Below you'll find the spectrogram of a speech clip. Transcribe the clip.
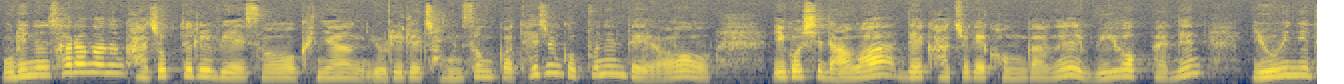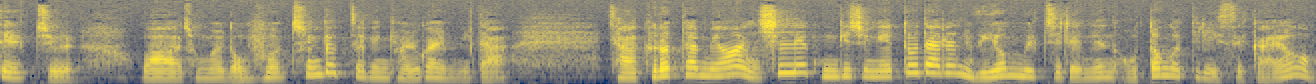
우리는 사랑하는 가족들을 위해서 그냥 요리를 정성껏 해준 것 뿐인데요. 이것이 나와 내 가족의 건강을 위협하는 요인이 될 줄, 와, 정말 너무 충격적인 결과입니다. 자, 그렇다면 실내 공기 중에 또 다른 위험 물질에는 어떤 것들이 있을까요?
